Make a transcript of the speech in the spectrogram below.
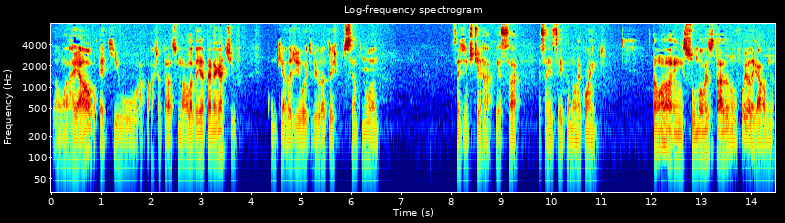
Então, a real é que o, a parte operacional ela veio até negativa, com queda de 8,3% no ano, se a gente tirar essa, essa receita não recorrente. Então, em suma, o resultado não foi legal, né?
